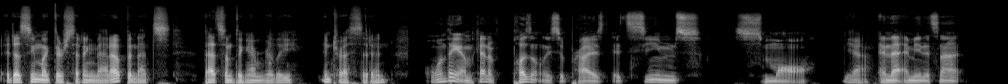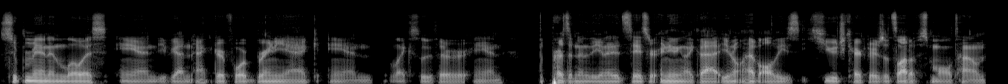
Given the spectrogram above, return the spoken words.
it does seem like they're setting that up, and that's that's something I'm really interested in. One thing I'm kind of pleasantly surprised. It seems small. Yeah, and that I mean it's not Superman and Lois, and you've got an actor for Brainiac and Lex Luthor and the president of the United States or anything like that. You don't have all these huge characters. It's a lot of small town,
